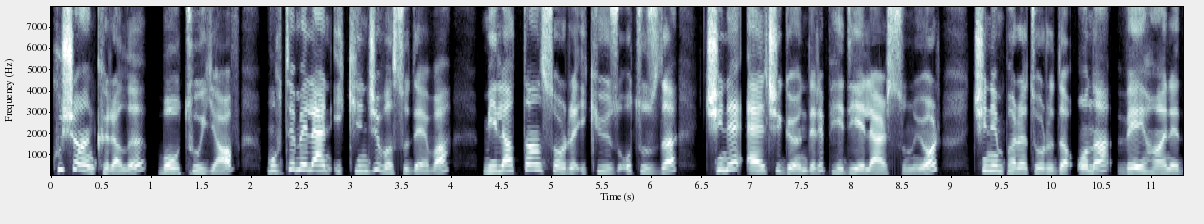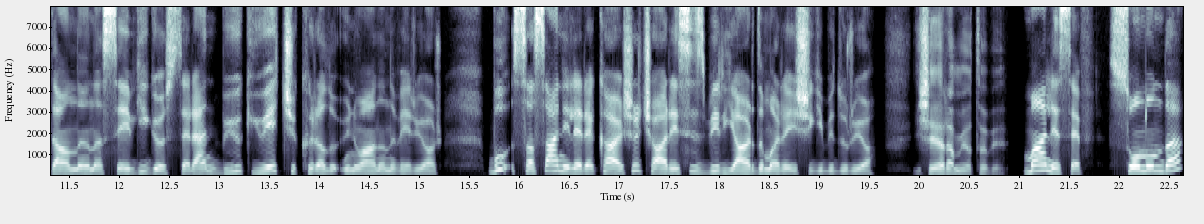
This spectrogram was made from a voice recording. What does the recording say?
Kuşan kralı Bautu Yav, muhtemelen 2. Vasudeva, milattan sonra 230'da Çin'e elçi gönderip hediyeler sunuyor. Çin imparatoru da ona Wei hanedanlığına sevgi gösteren Büyük Yüetçi Kralı ünvanını veriyor. Bu Sasanilere karşı çaresiz bir yardım arayışı gibi duruyor. İşe yaramıyor tabii. Maalesef sonunda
